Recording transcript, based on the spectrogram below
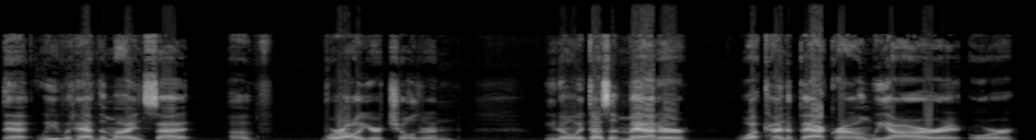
that we would have the mindset of we're all your children. You know, it doesn't matter what kind of background we are or,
